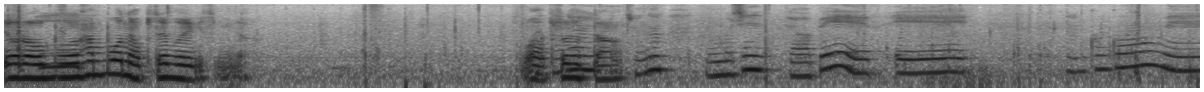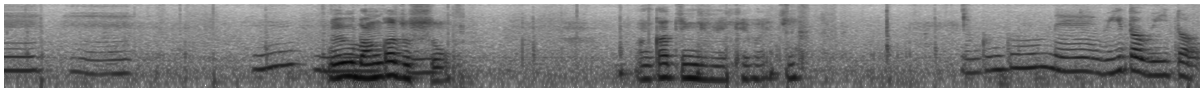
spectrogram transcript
여러분 한 번에 없애버리겠습니다. 와 없어졌다. 저는 무슨 궁금해. 음, 여기 망가졌어. 망가진 김에 이렇게 해봐야지. 난 궁금해. 위더 위더.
